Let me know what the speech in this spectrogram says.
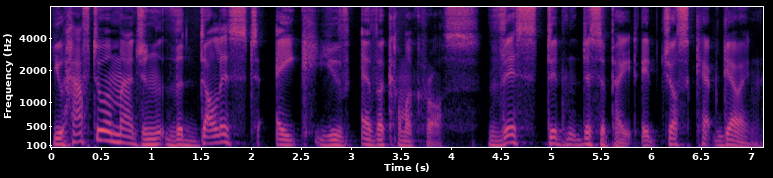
you have to imagine the dullest ache you've ever come across. This didn't dissipate, it just kept going.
